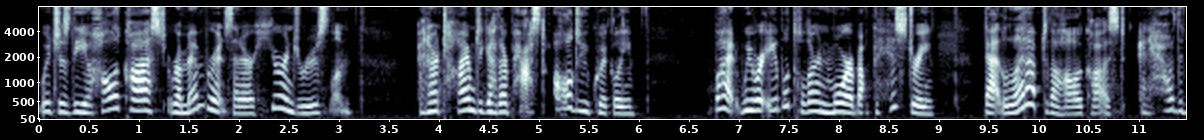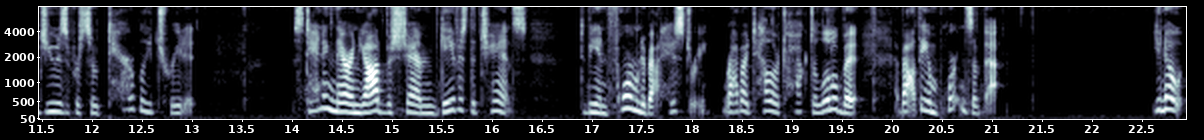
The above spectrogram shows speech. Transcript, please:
which is the Holocaust Remembrance Center here in Jerusalem, and our time together passed all too quickly. But we were able to learn more about the history that led up to the Holocaust and how the Jews were so terribly treated. Standing there in Yad Vashem gave us the chance to be informed about history. Rabbi Teller talked a little bit about the importance of that. You know,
